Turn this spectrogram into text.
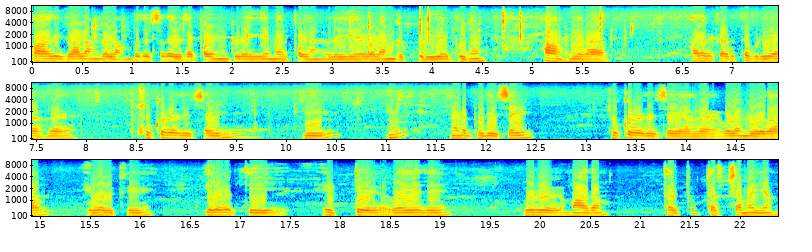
பாதி காலங்கள் ஐம்பது சதவீத பலன்களையே நற்பலன்களையே வழங்கக்கூடிய புதன் ஆகிறார். அதற்கு அடுத்தபடியாக சுக்கர திசை நடப்பு திசை சுக்கர திசையாக விளங்குவதால் இவருக்கு இருபத்தி எட்டு வயது ஒரு மாதம். தற்ப தற்சமயம்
